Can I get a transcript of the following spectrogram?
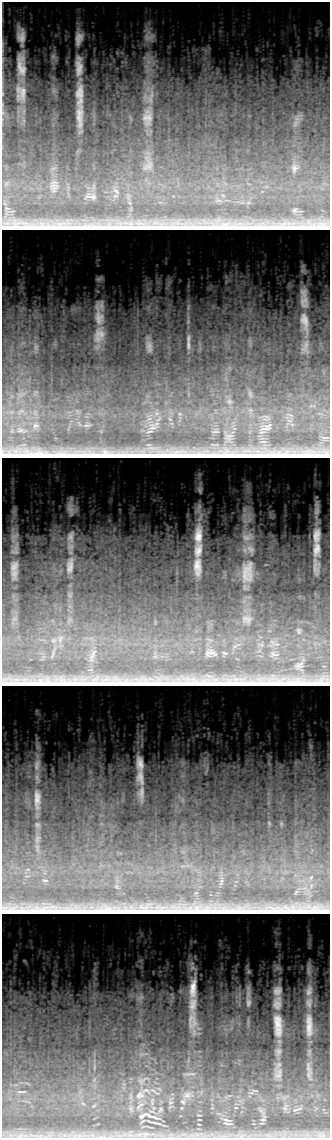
Sağ olsun dün yenge bize börek yapmıştı. Ee, aldık onları dedik yolda yeriz. Börek yedik çocuklara da arkada verdim. Meyve suyu da almışım onları da içtiler. Ee, üstlerini de değiştirdim. Artık soğuk olduğu için e, uzun kollar falan giydim çocuklara. Dediğim gibi bir dursak bir kahve falan bir şeyler içelim.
